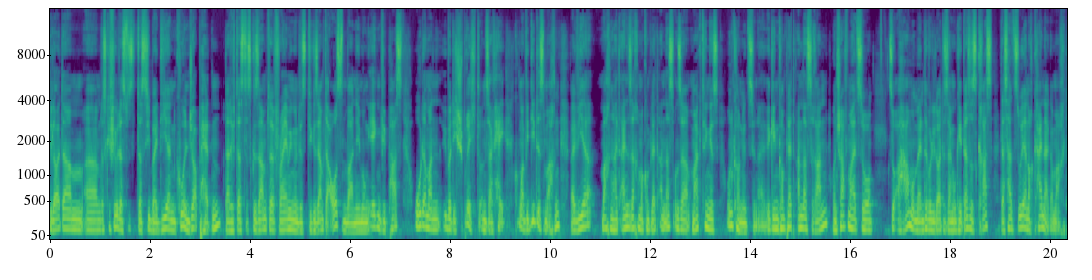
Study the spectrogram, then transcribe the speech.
die Leute haben ähm, das Gefühl, dass, dass sie bei dir einen coolen Job hätten, dadurch, dass das gesamte Framing und das, die gesamte Außenwahrnehmung irgendwie passt. Oder man über dich spricht und sagt, hey, guck mal, wie die das machen, weil wir machen halt eine Sache mal komplett anders. Unser Marketing ist unkonventionell. Wir gehen komplett anders ran und schaffen halt so, so Aha-Momente, wo die Leute sagen, okay, das ist krass, das hat so ja noch keiner gemacht.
